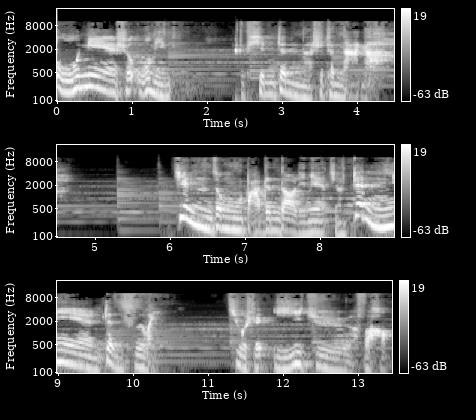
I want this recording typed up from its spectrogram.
无念是无名。这个心正呢是真难呐。净宗八正道里面讲正念正思维，就是一句佛号。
